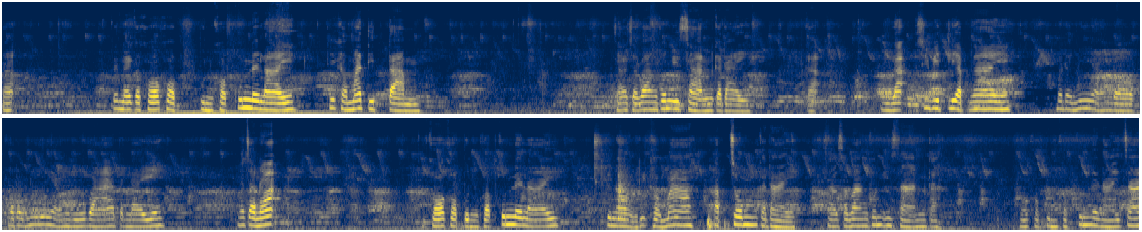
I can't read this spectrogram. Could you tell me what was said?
กะเป็นไรก็ขอขอบคุณขอบคุณหลายๆ ที่เขามาติดตามชาวจะว่างคนอีสานกระไดกะ นี่ละชีวิตเรียบง่ายไม่ได้มีอย่างดอกไม่ได้มีอย่างหรูหราเป็นไรมาจ้ะเนาะขอขอบคุณขอบคุณหลายๆพี่น้องที่เขามารับชมกระไดชาวสว่างคนอีสานกะขอขอบคุณขอบคุณหลายๆจ้า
